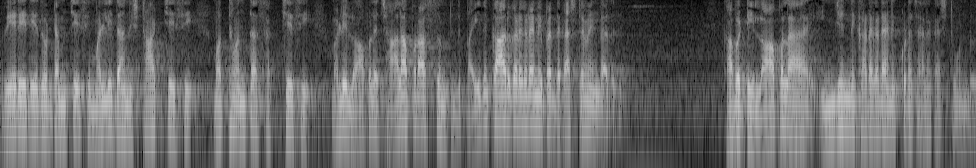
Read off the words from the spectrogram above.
వేరేదేదో డంప్ చేసి మళ్ళీ దాన్ని స్టార్ట్ చేసి మొత్తం అంతా సక్ చేసి మళ్ళీ లోపల చాలా ప్రాసెస్ ఉంటుంది. పైన కారు కడగడానికి పెద్ద కష్టమేం కాదు అది. కాబట్టి లోపల ఇంజన్ని కడగడానికి కూడా చాలా కష్టం ఉండు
